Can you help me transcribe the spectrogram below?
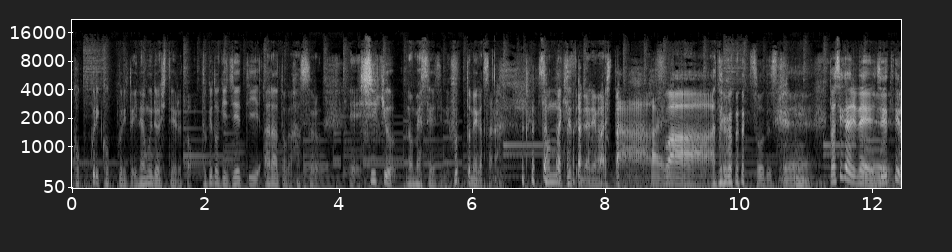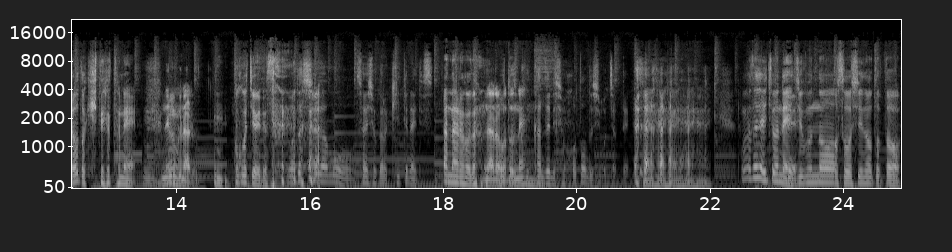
こっくりこっくりと居眠りをしていると、時々 JT アラートが発する、えー、CQ のメッセージにふっと目が覚める、そんな季節になりました。はい、わーということで。そうですね。うん、確かにね、えー、JT の音聞いてるとね、うん、眠くなる、うん。心地よいです。私はもう最初から聞いてないです。あ、なるほど。なるほどね。完全にほとんど絞っちゃって。はいはいはいはい。はい私は一応ね、ええ、自分の送信の音と、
